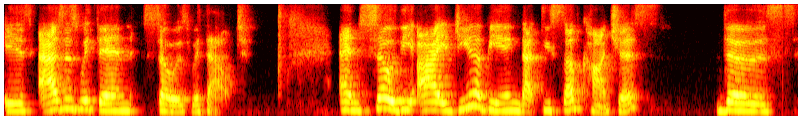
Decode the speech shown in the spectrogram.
is as is within, so is without. And so, the idea being that the subconscious, those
